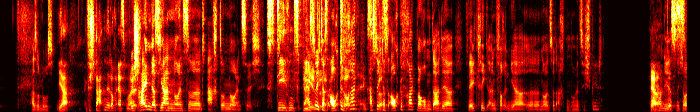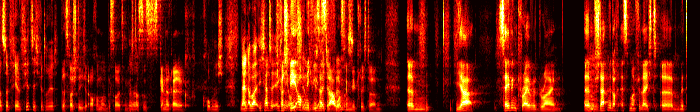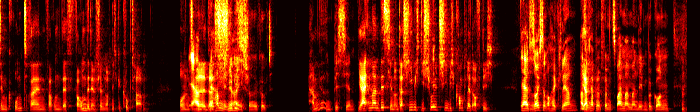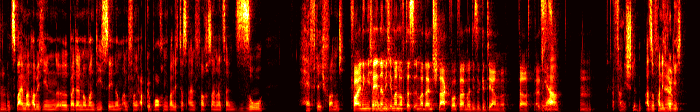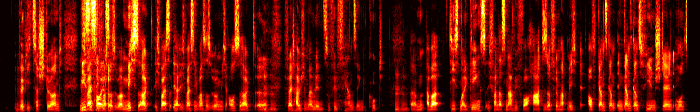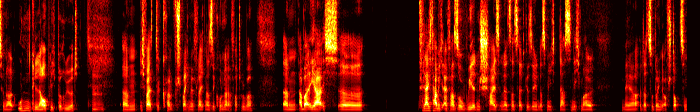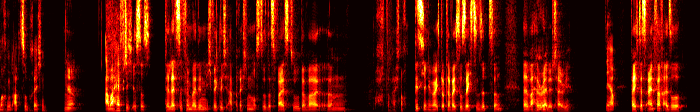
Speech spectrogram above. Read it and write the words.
Also los. Ja, starten wir doch erstmal. Wir schreiben das Jahr 1998. Steven Spielberg. Hast du dich das auch gefragt? Hanks. Hast du dich das auch gefragt, warum da der Weltkrieg einfach im Jahr äh, 1998 spielt? Warum Ja, haben die das, das- nicht 1944 gedreht? Das verstehe ich auch immer bis heute nicht. Das ist generell. Komisch. Nein, aber ich hatte echt Ich verstehe auch nicht, Schirm, wie sie Star Wars hingekriegt haben. Ähm, ja, Saving Private Ryan. Ähm, Mhm. Starten wir doch erstmal vielleicht äh, mit dem Grund rein, warum, der, warum wir den Film noch nicht geguckt haben. Und Ja, äh, da wir haben den ja eigentlich ich. schon geguckt. Haben wir? Ein bisschen. Ja, immer ein bisschen. Und da schiebe ich die Schuld, schiebe ich komplett auf dich. Ja, soll ich dann auch erklären? Also Ja. Mhm. ich habe den Film zweimal in meinem Leben begonnen und zweimal habe ich ihn äh, bei der Normandie-Szene am Anfang abgebrochen, weil ich das einfach seinerzeit so heftig fand. Vor allen Dingen, ich erinnere mich Ähm. immer noch, dass immer dein Schlagwort war immer diese Gedärme da. Ja. so- Fand ich schlimm. Also fand ich Ja. wirklich, wirklich zerstörend. Wie ich weiß es nicht, heute? was das über mich sagt. Ich weiß, ja, ich weiß nicht, was das über mich aussagt. Äh, Mhm. Vielleicht habe ich in meinem Leben zu viel Fernsehen geguckt. Ähm, aber diesmal ging's. Ich fand das nach wie vor hart. Dieser Film hat mich auf ganz, ganz, in ganz, ganz vielen Stellen emotional unglaublich berührt. Mhm. Ähm, ich weiß, da können, sprechen wir vielleicht in einer Sekunde einfach drüber. Ähm, aber ja, ich. Äh, vielleicht habe ich einfach so weirden Scheiß in letzter Zeit gesehen, dass mich das nicht mal mehr dazu bringt, auf Stopp zu machen und abzubrechen. Ja. Aber heftig ist es. Der letzte Film, bei dem ich wirklich abbrechen musste, das weißt du, da war, ähm, ach, da war ich noch ein bisschen jünger, ich glaube, da war ich so 16, 17, äh, war Hereditary. Ja. Weil ich das einfach, also,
